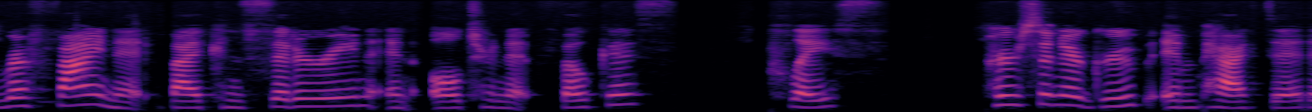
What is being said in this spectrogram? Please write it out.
refine it by considering an alternate focus, place, person or group impacted,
